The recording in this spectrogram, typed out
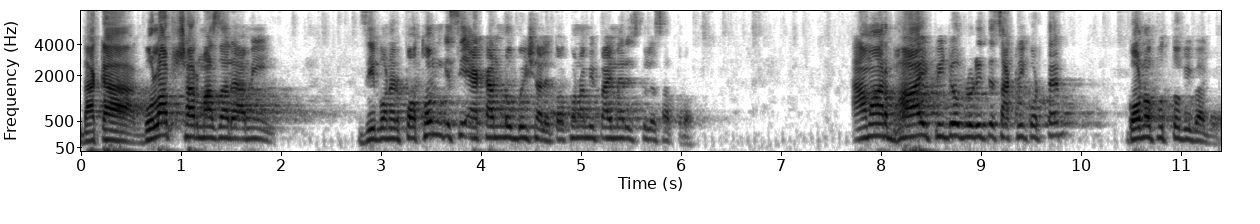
ঢাকা গোলাপ সার মাজারে আমি জীবনের প্রথম গেছি একানব্বই সালে, তখন আমি প্রাইমারি স্কুলের ছাত্র। আমার ভাই পিডব্লিউডিতে চাকরি করতেন গণপূর্ত বিভাগে।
